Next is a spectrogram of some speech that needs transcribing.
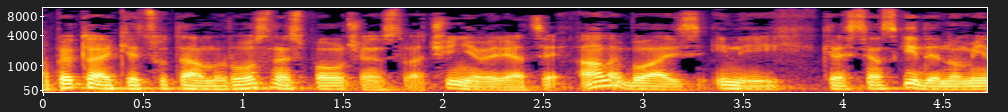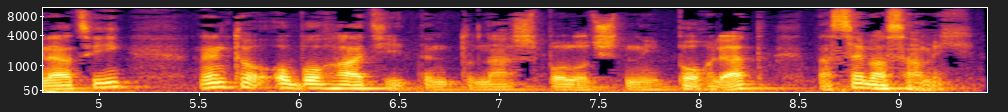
A preto aj keď sú tam rôzne spoločenstva, či neveriace, alebo aj z iných kresťanských denominácií, len to obohatí tento náš spoločný pohľad na seba samých.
